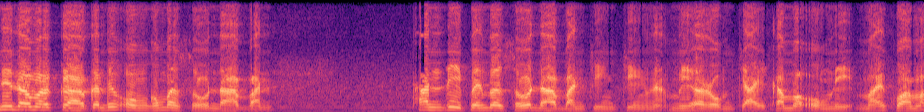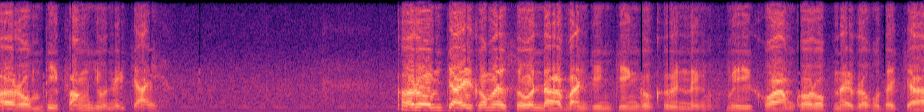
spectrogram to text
นี่เรามากล่าวกันถึงองค์ของพระโสดาบัน ท่านที่เป็นพระโสดาบันจริง ๆ นะมีอารมณ์ใจคำว่าองค์นี้ หมายความอารมณ์ที่ฝังอยู่ในใจ อารมณ์ใจของพระโสดาบันจริง ๆ ก็คือหนึ่งมีความเคารพในพระพุทธเจ้า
